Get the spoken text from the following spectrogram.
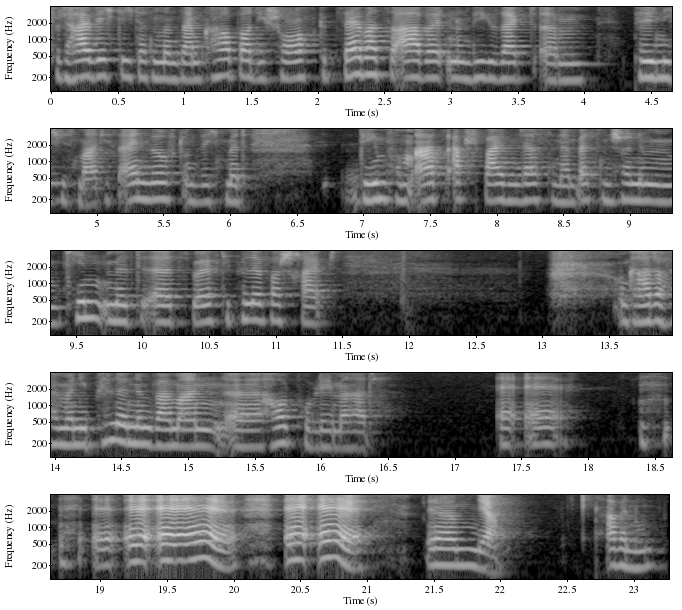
total wichtig, dass man seinem Körper die Chance gibt, selber zu arbeiten und wie gesagt, ähm, Pillen nicht wie Smarties einwirft und sich mit dem vom Arzt abspeisen lässt und am besten schon einem Kind mit äh, zwölf die Pille verschreibt. Und gerade auch wenn man die Pille nimmt, weil man äh, Hautprobleme hat. Äh, äh. äh, äh, äh, äh, äh, äh. Ähm, ja. Aber nun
